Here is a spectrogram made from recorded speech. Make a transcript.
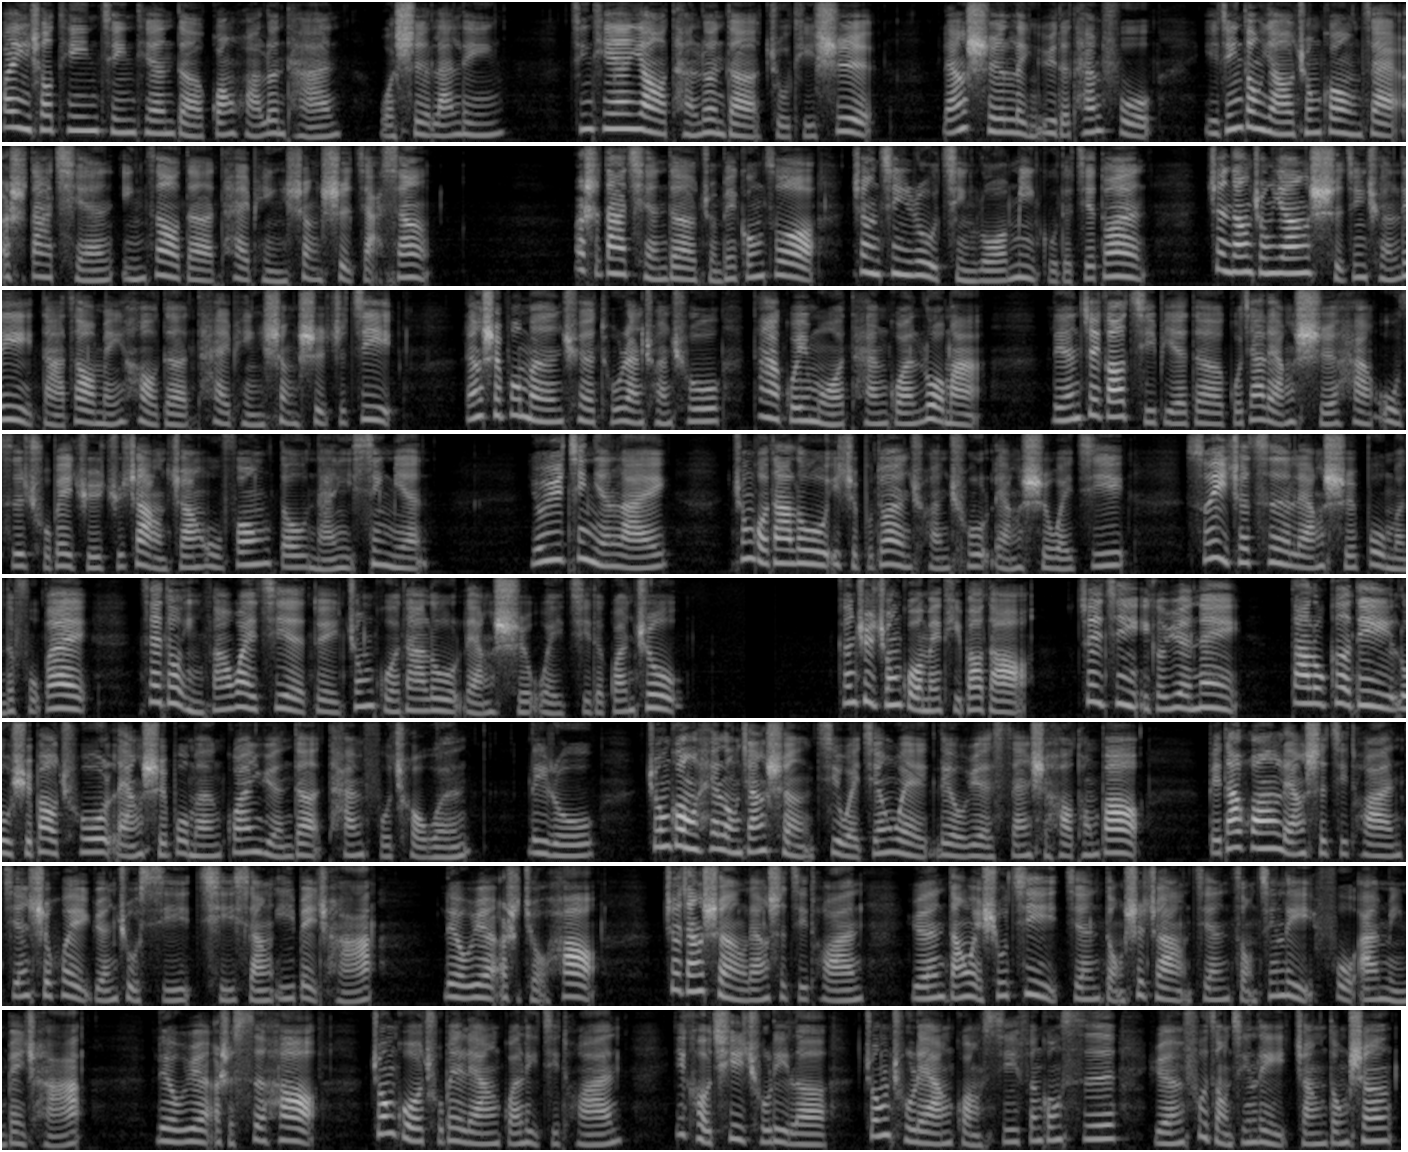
欢迎收听今天的光华论坛，我是兰玲。今天要谈论的主题是粮食领域的贪腐，已经动摇中共在二十大前营造的太平盛世假象。二十大前的准备工作正进入紧锣密鼓的阶段，正当中央使尽全力打造美好的太平盛世之际。粮食部门却突然传出大规模贪官落马，连最高级别的国家粮食和物资储备局局长张悟峰都难以幸免。由于近年来中国大陆一直不断传出粮食危机，所以这次粮食部门的腐败再度引发外界对中国大陆粮食危机的关注。根据中国媒体报道，最近一个月内。大陆各地陆续爆出粮食部门官员的贪腐丑闻，例如，中共黑龙江省纪委监委六月三十号通报，北大荒粮食集团监事会原主席齐祥一被查；六月二十九号，浙江省粮食集团原党委书记兼董事长兼总经理傅安民被查；六月二十四号，中国储备粮管理集团一口气处理了。中储粮广西分公司原副总经理张东升，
